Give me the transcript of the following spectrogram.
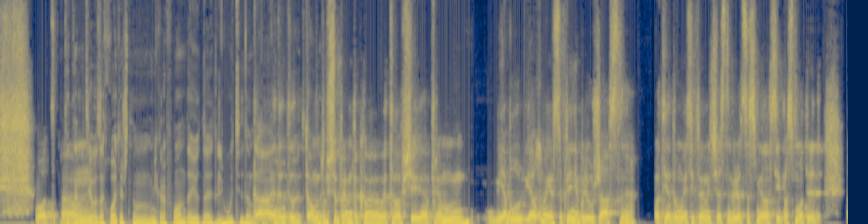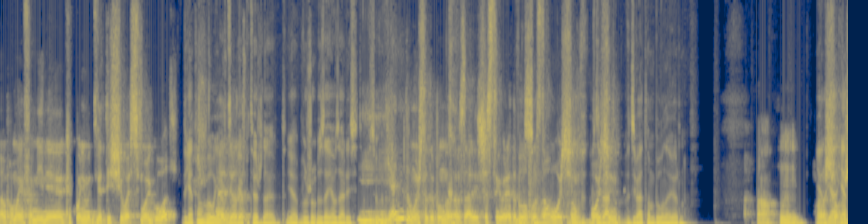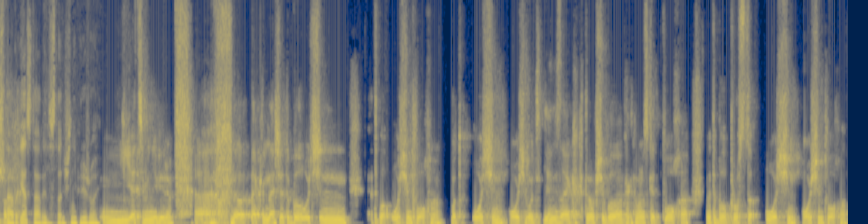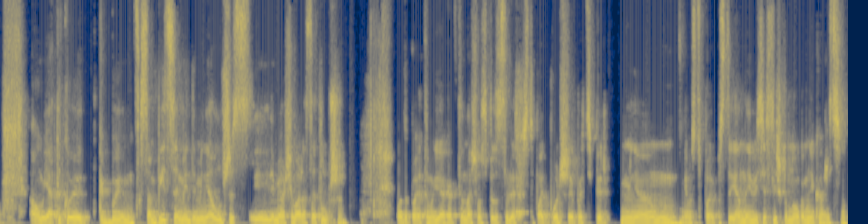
Вот. Это там, где вы заходишь, там микрофон дают, да, люди там. Да, это, это, там это все прям такое, это вообще, я прям, я был, я, мои выступления были ужасные. Вот я думаю, если кто-нибудь сейчас наберется смелости и посмотрит э, по моей фамилии какой-нибудь 2008 год... Я там был, я, идет... я подтверждаю. Я, уже, я в зале И, я не думаю, что ты был в зале, честно говоря. Это было просто очень... Ну, в, очень... Девятом, в девятом был, наверное. А, м, хорошо, я, я, я, старый, я старый достаточно, не переживай. Я тебе не верю. А, но так или иначе, это было очень, это было очень плохо. Вот очень-очень. Вот я не знаю, как это вообще было, как это можно сказать, плохо, но это было просто очень-очень плохо. А у меня такое, как бы, с амбициями для меня лучше, и для меня очень важно стать лучше. Вот, и поэтому я как-то начал себя заставлять выступать больше, и теперь у меня, я выступаю постоянно, и везде слишком много, мне кажется.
